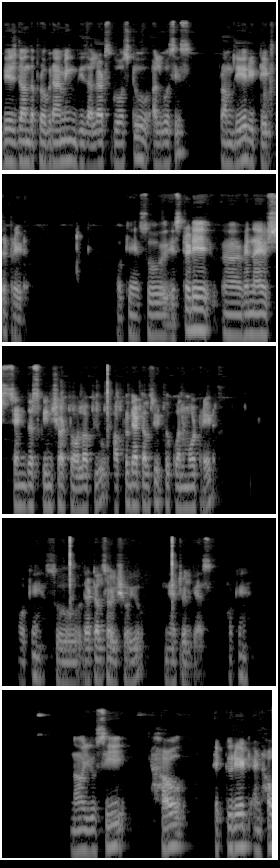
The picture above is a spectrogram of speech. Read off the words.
Based on the programming these alerts goes to algosys. From there it takes the trade. Okay so yesterday uh, when i sent the screenshot to all of you after that also it took one more trade. Okay so that also i will show you natural gas. Okay now you see how accurate and how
